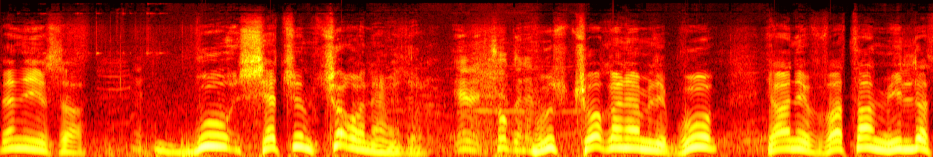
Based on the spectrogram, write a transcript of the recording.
ben de insan. Bu seçim çok önemlidir. Evet çok önemli. Bu çok önemli. Bu yani vatan millet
